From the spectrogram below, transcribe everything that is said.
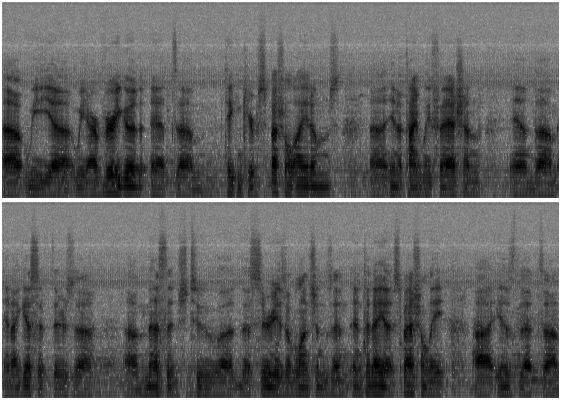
Uh, we uh, we are very good at um, taking care of special items in a timely fashion, and um, and I guess if there's a, message to uh, the series of luncheons and and today especially uh, is that um,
